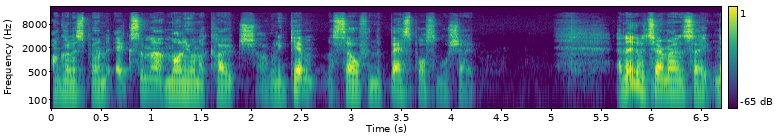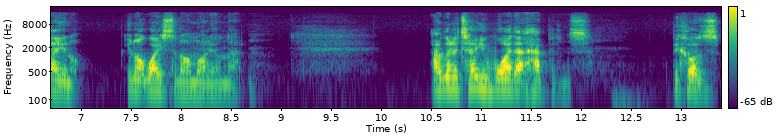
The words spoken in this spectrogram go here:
I'm going to spend X amount of money on a coach. I'm going to get myself in the best possible shape. And they're going to turn around and say, No, you're not. You're not wasting our money on that. I'm going to tell you why that happens. Because,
